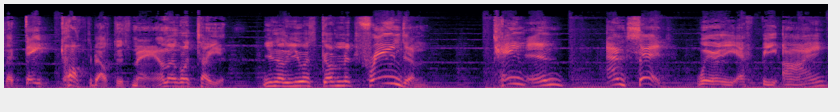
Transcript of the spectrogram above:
that they talked about this man. I'm not going to tell you. You know, the U.S. government framed him, came in and said, We're the FBI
